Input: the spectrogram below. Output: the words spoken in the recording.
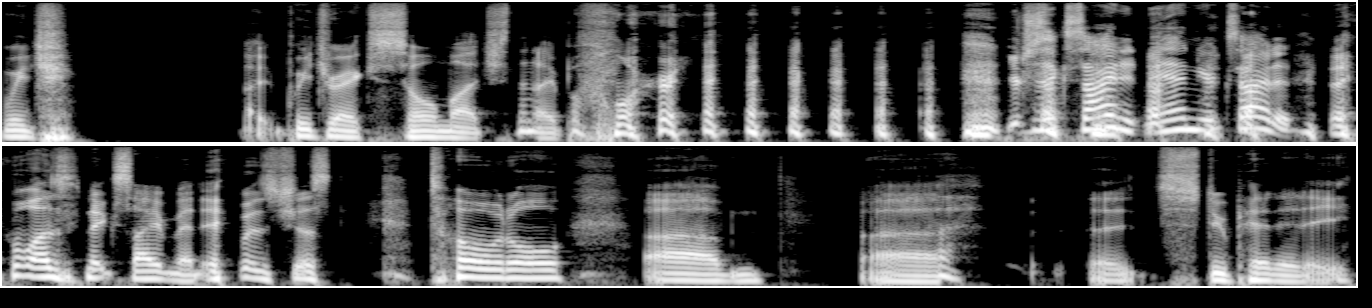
We we drank so much the night before. You're just excited, man. You're excited. it wasn't excitement. It was just total um, uh, uh, stupidity.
